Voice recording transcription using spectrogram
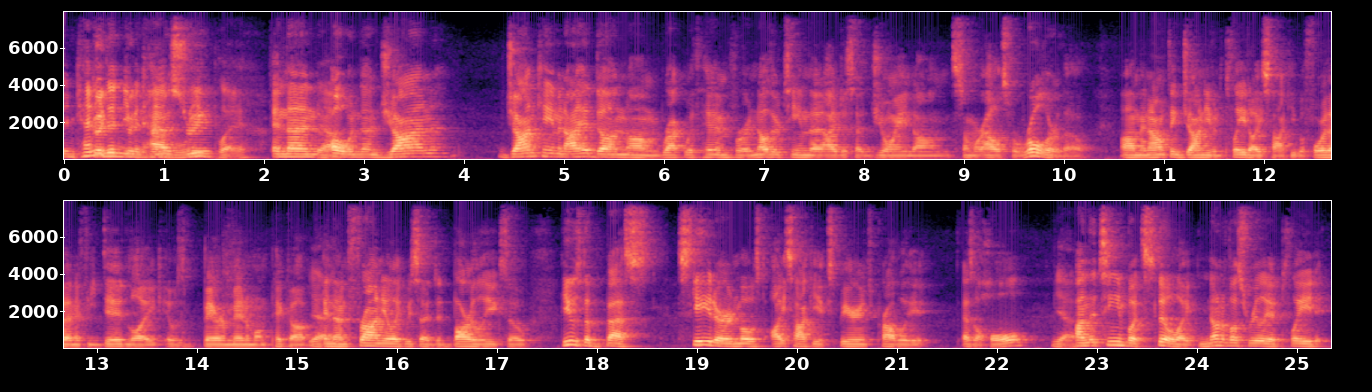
and Kenny good- didn't good even have chemistry. league play. And then Yeah. oh, and then John, John came and I had done um, rec with him for another team that I just had joined um, somewhere else for roller though. Um, and I don't think John even played ice hockey before that. And if he did, like it was bare minimum pickup. Yeah. And then Franya, like we said, did bar league, so he was the best skater and most ice hockey experience probably as a whole Yeah. on the team. But still, like none of us really had played.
